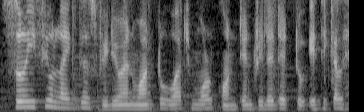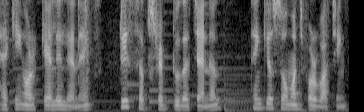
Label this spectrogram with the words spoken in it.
So if you like this video and want to watch more content related to ethical hacking or Kali Linux, please subscribe to the channel. Thank you so much for watching.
